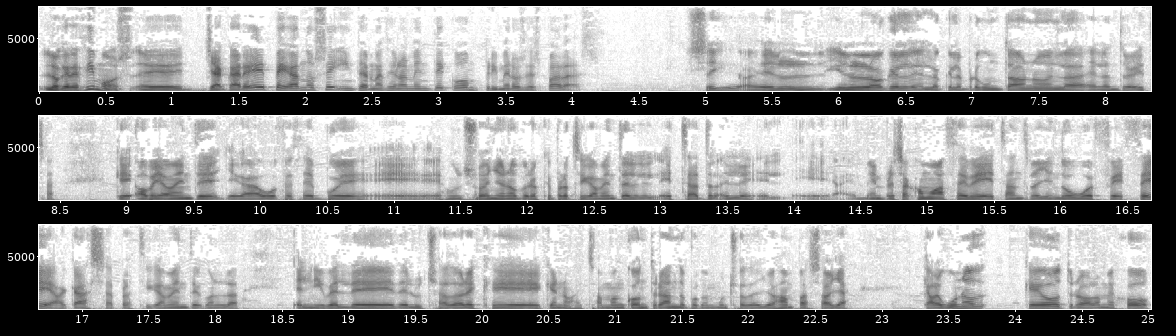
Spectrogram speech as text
lo que decimos, eh, Yacaré pegándose internacionalmente con primeros de espadas. Sí, él- y lo que, lo que le he preguntado ¿no? en, la, en la entrevista. Que obviamente llegar a UFC pues eh, es un sueño, ¿no? Pero es que prácticamente el- está el- el- eh, empresas como ACB están trayendo UFC a casa prácticamente con la, el nivel de, de luchadores que, que nos estamos encontrando, porque muchos de ellos han pasado ya. Que algunos que otros a lo mejor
